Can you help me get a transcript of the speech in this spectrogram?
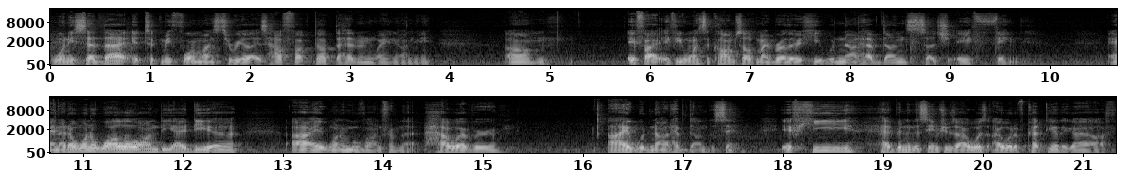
when he said that, it took me four months to realize how fucked up that had been weighing on me. Um, if I if he wants to call himself my brother, he would not have done such a thing. And I don't want to wallow on the idea I want to move on from that. However, I would not have done the same. If he had been in the same shoes I was, I would have cut the other guy off.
